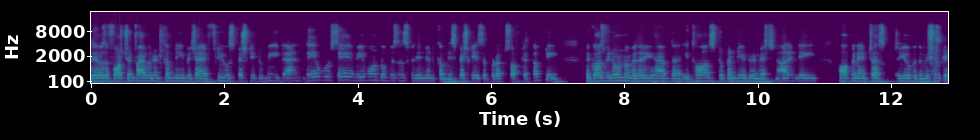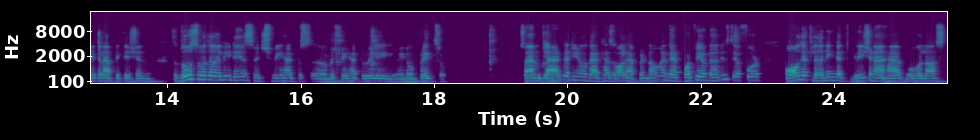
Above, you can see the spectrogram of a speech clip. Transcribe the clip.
there was a Fortune 500 company which I flew especially to meet, and they would say we won't do business with Indian companies, especially as a product software company, because we don't know whether you have the ethos to continue to invest in R&D. How can I trust you with a mission critical application? So those were the early days which we had to uh, which we had to really you know break through. So I'm glad that you know that has all happened now, and that what we have done is therefore all that learning that Grish and I have over last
